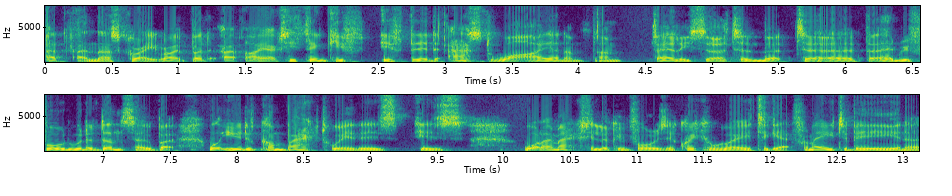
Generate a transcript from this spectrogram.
and, and, that's great, right? But I, I, actually think if if they'd asked why, and I'm, I'm fairly certain that uh, that Henry Ford would have done so. But what you'd have come back with is is what I'm actually looking for is a quicker way to get from A to B in a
